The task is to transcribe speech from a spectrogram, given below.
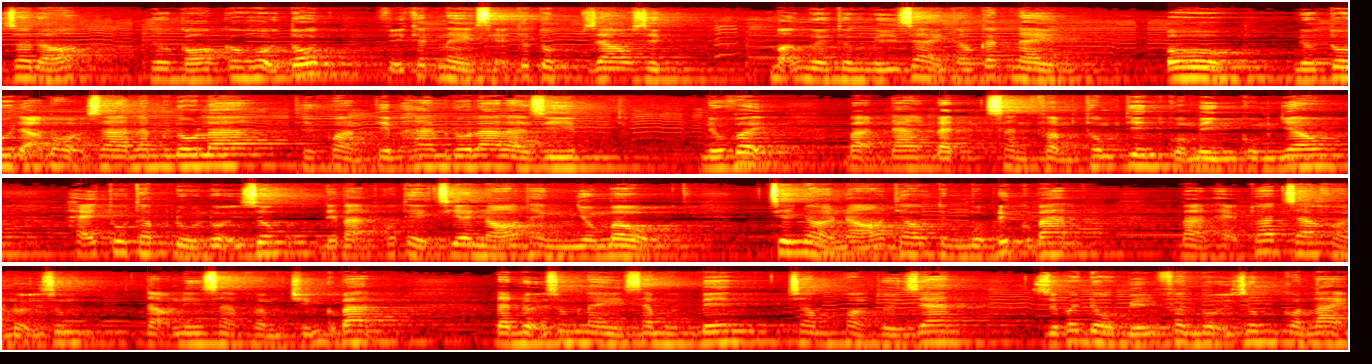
do đó nếu có cơ hội tốt vị khách này sẽ tiếp tục giao dịch mọi người thường lý giải theo cách này ồ nếu tôi đã bỏ ra 50 đô la thì khoản tiền 20 đô la là gì? Nếu vậy bạn đang đặt sản phẩm thông tin của mình cùng nhau. Hãy thu thập đủ nội dung để bạn có thể chia nó thành nhiều màu, chia nhỏ nó theo từng mục đích của bạn. Bạn hãy thoát ra khỏi nội dung tạo nên sản phẩm chính của bạn. Đặt nội dung này sang một bên trong khoảng thời gian rồi bắt đầu biến phần nội dung còn lại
